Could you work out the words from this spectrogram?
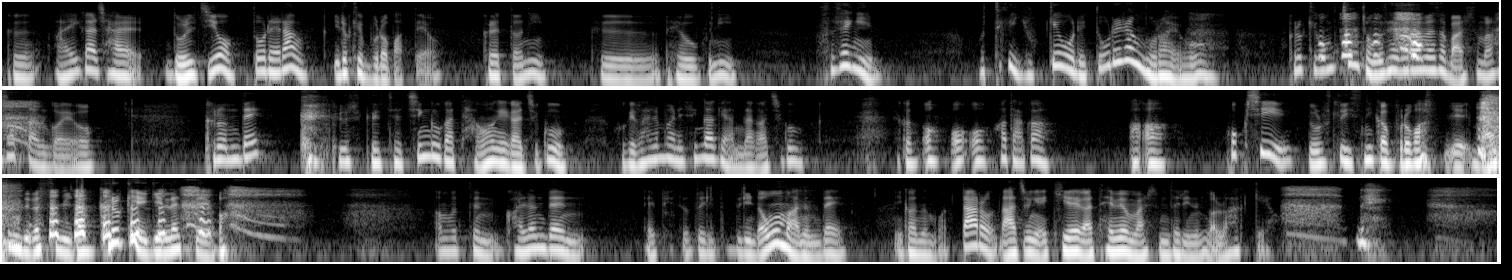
그 아이가 잘 놀지요 또래랑 이렇게 물어봤대요. 그랬더니 그 배우분이 선생님 어떻게 6개월이 또래랑 놀아요? 그렇게 엄청 정색을 하면서 말씀을 하셨다는 거예요. 그런데 그제 친구가 당황해가지고 거기서 할 말이 생각이 안 나가지고 약간 어어어 하다가 아아 혹시 놀 수도 있으니까 물어봤 예, 말씀드렸습니다. 그렇게 얘기를 했대요. 아무튼 관련된 에피소드들이 너무 많은데 이거는 뭐 따로 나중에 기회가 되면 말씀드리는 걸로 할게요.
